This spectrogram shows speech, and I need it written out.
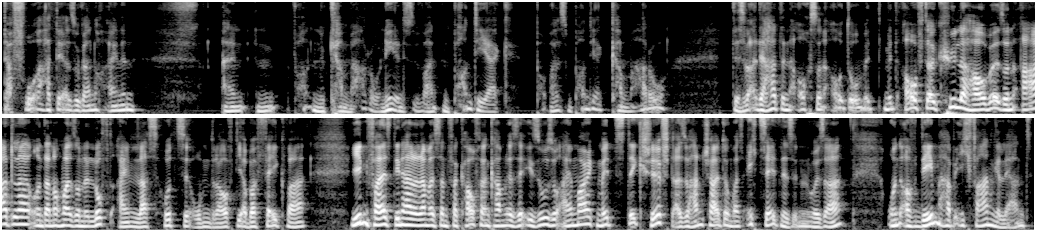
Davor hatte er sogar noch einen, einen, einen, einen Camaro. Nee, das war ein Pontiac. War das ein Pontiac Camaro? Das war, der hatte dann auch so ein Auto mit, mit auf der Kühlerhaube, so ein Adler und dann nochmal so eine Lufteinlasshutze obendrauf, die aber fake war. Jedenfalls, den hat er damals dann verkauft. Dann kam der Isuzu iMark mit Stickshift, also Handschaltung, was echt selten ist in den USA. Und auf dem habe ich fahren gelernt,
